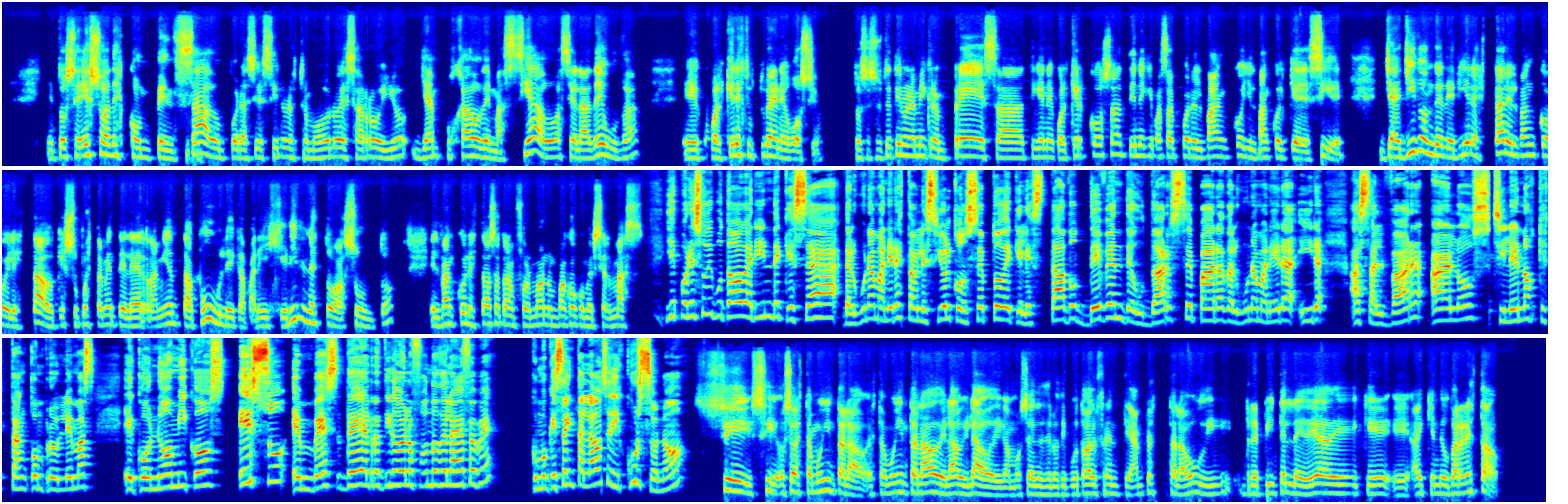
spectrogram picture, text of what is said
Entonces eso ha descompensado, por así decirlo, nuestro modelo de desarrollo y ha empujado demasiado hacia la deuda eh, cualquier estructura de negocio. Entonces, si usted tiene una microempresa, tiene cualquier cosa, tiene que pasar por el banco y el banco el que decide. Y allí donde debiera estar el Banco del Estado, que es supuestamente la herramienta pública para ingerir en estos asuntos, el Banco del Estado se ha transformado en un banco comercial más. Y es por eso, diputado Garín, de que se ha de alguna manera establecido el concepto de que el Estado debe endeudarse para de alguna manera ir a salvar a los chilenos que están con problemas económicos. Eso en vez del retiro de los fondos de la AFP. Como que se instalado ese discurso, ¿no? Sí, sí, o sea, está muy instalado, está muy instalado de lado y lado, digamos, o sea, desde los diputados del Frente Amplio hasta la UDI, repiten la idea de que eh, hay que endeudar al Estado.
